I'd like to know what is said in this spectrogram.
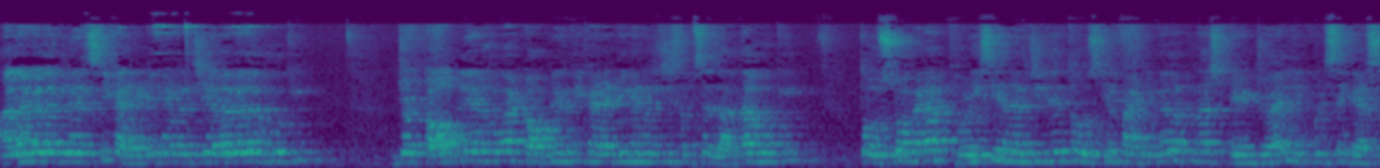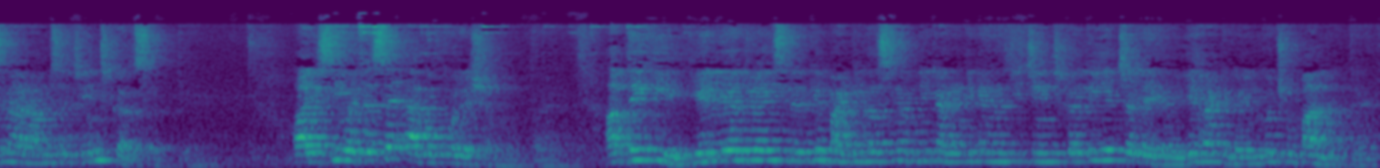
अलग अलग लेयर्स की काइनेटिक एनर्जी अलग अलग होगी। जो टॉप लेयर होगा टॉप लेयर की काइनेटिक एनर्जी सबसे ज़्यादा होगी। तो उसको अगर आप थोड़ी सी एनर्जी दे तो उसके पार्टिकल अपना स्टेट जो है लिक्विड से गैस में आराम से चेंज कर सकते हैं। और इसी वजह से एवोपोरेशन होता है अब देखिए, ये लेयर जो है, इस लेयर के पार्टिकल्स ने अपनी काइनेटिक एनर्जी चेंज कर ली, ये चले गए ये हट गए, इनको छुपा लेते हैं।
